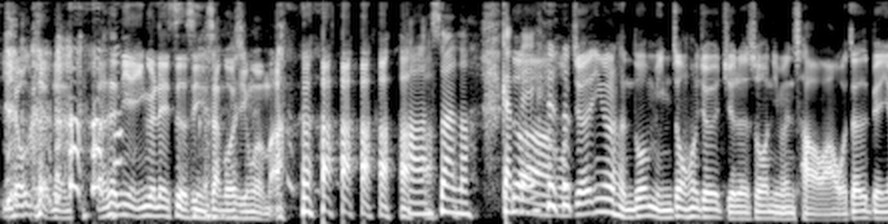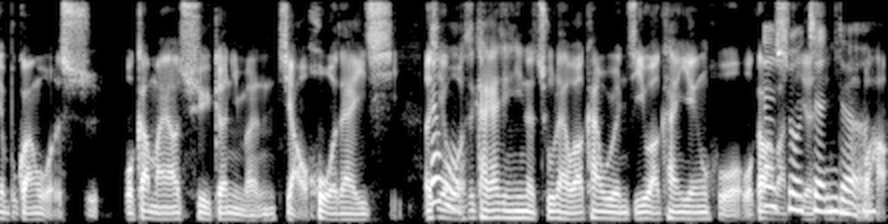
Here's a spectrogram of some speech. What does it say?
也有可能，反正你也因为类似的事情上过新闻嘛。好了，算了，干杯。啊、我觉得，因为很多民众会就会觉得说，你们吵啊，我在这边又不关我的事，我干嘛要去跟你们搅和在一起？而且我是开开心心的出来，我要看无人机，我要看烟火，我干嘛把自己的心情不好？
